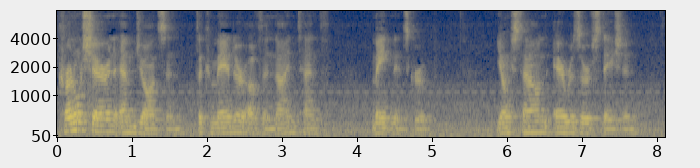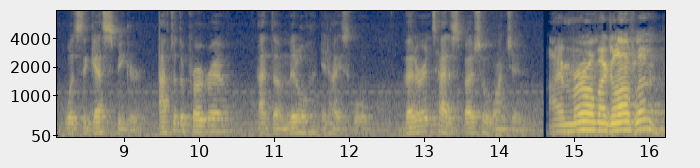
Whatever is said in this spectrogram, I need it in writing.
Colonel Sharon M. Johnson, the commander of the 910th Maintenance Group, Youngstown Air Reserve Station, was the guest speaker. After the program at the middle and high school, veterans had a special luncheon. I'm Merle McLaughlin.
